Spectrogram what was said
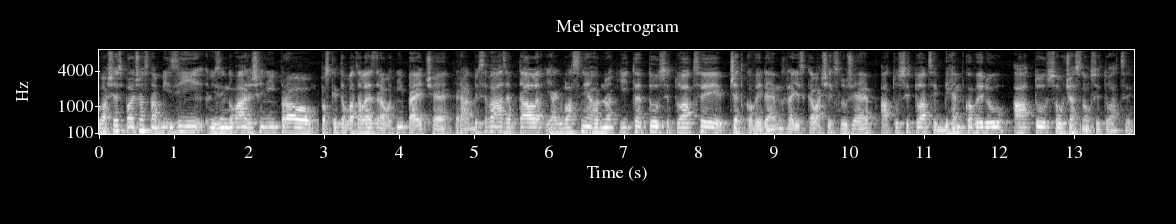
Vaše společnost nabízí leasingová řešení pro poskytovatele zdravotní péče. Rád bych se vás zeptal, jak vlastně hodnotíte tu situaci před covidem z hlediska vašich služeb a tu situaci během covidu a tu současnou situaci.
